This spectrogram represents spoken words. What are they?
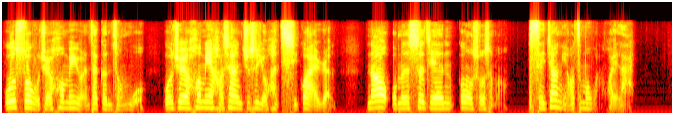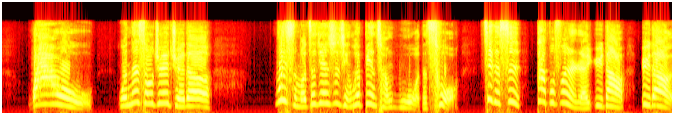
我说：“我觉得后面有人在跟踪我，我觉得后面好像就是有很奇怪的人。”然后我们的舍监跟我说什么：“谁叫你要这么晚回来？”哇哦！我那时候就会觉得，为什么这件事情会变成我的错？这个是大部分的人遇到遇到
